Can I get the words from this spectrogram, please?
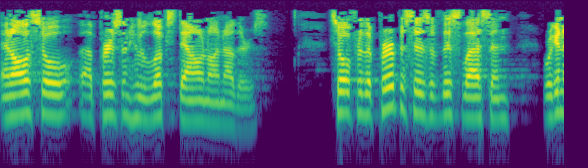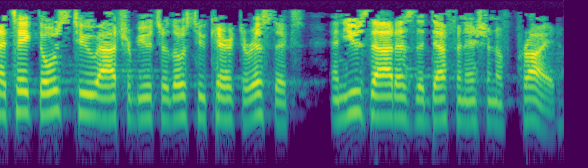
and also a person who looks down on others. So for the purposes of this lesson, we're going to take those two attributes or those two characteristics and use that as the definition of pride.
